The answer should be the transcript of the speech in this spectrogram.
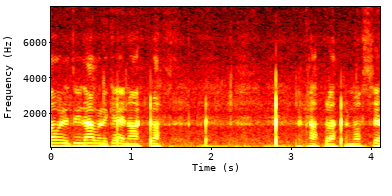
Might want to do that one again. I fluffed a couple up and lost you.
